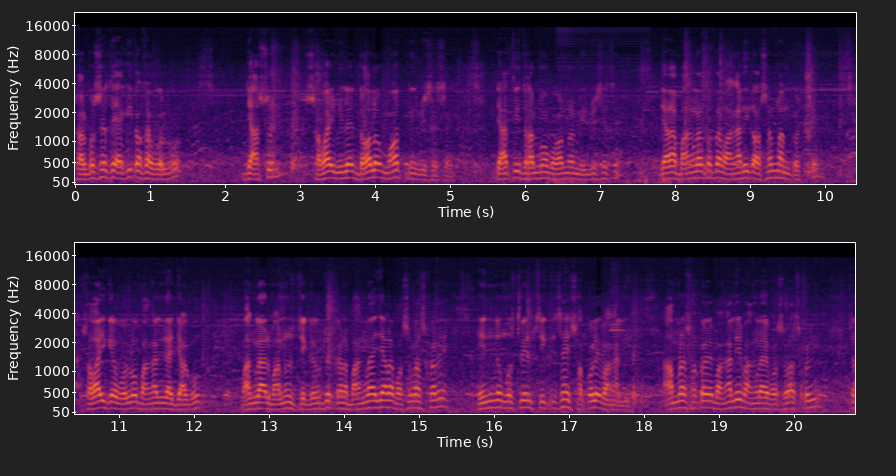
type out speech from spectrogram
সর্বশেষে একই কথা বলব যে আসুন, সবাই মিলে দল ও মত নির্বিশেষে, জাতি, ধর্ম, বর্ণ নির্বিশেষে, যারা বাংলা তথা বাঙালিকে অসম্মান করছে, সবাইকে বলব বাঙালিরা জাগুক, বাংলার মানুষ জেগে উঠুক কারণ বাংলায় যারা বসবাস করে, হিন্দু, মুসলিম, শিখ, ইসাই, সকলে বাঙালি। আমরা সকলে বাঙালি, বাংলায় বসবাস করি, তো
